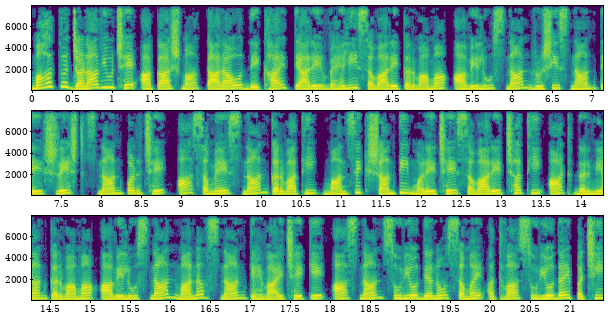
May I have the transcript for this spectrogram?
મહત્વ જણાવ્યું છે, આકાશમાં તારાઓ દેખાય ત્યારે વહેલી સવારે કરવામાં આવેલું સ્નાન, ઋષિ સ્નાન તે શ્રેષ્ઠ સ્નાન પણ છે. આ સમયે સ્નાન કરવાથી માનસિક શાંતિ મળે છે. સવારે છ થી આઠ દરમિયાન કરવામાં આવેલું સ્નાન માનવ સ્નાન કહેવાય છે કે આ સ્નાન સૂર્યોદયનો સમય અથવા સૂર્યોદય પછી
